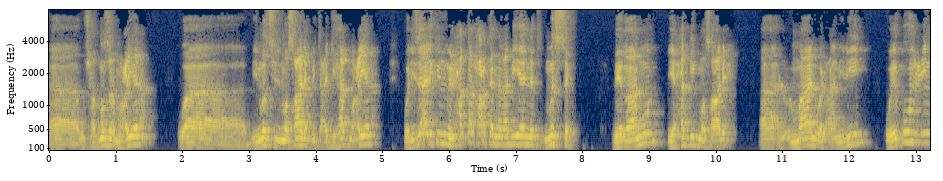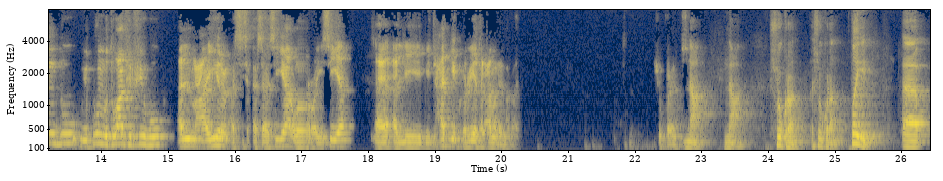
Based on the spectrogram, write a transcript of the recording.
آه وجهة نظر معينة وبيمثل المصالح بتاع جهات معينة. ولذلك إنه من حق الحركة النغابيه ان تتمسك بقانون يحقق مصالح آه العمال والعاملين ويكون عنده يكون متوافر فيه المعايير الأساسية والرئيسيه اللي بتحقق حرية العمل النغابي. شكرا. نعم نعم شكرا شكرا طيب آه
